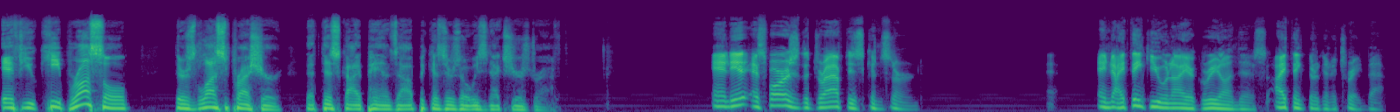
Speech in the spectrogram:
If you keep Russell, there's less pressure that this guy pans out because there's always next year's draft. And it, as far as the draft is concerned, and I think you and I agree on this, I think they're going to trade back.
